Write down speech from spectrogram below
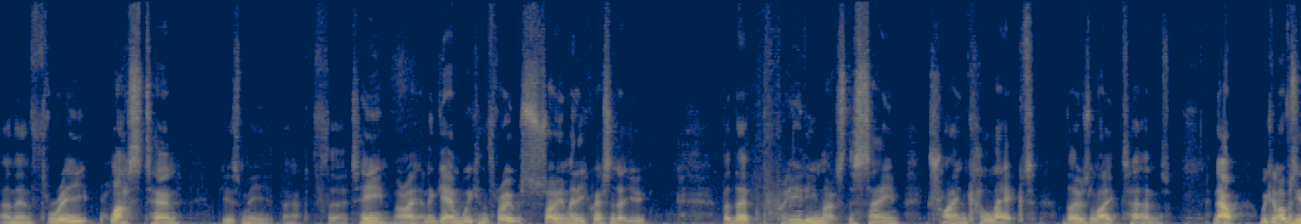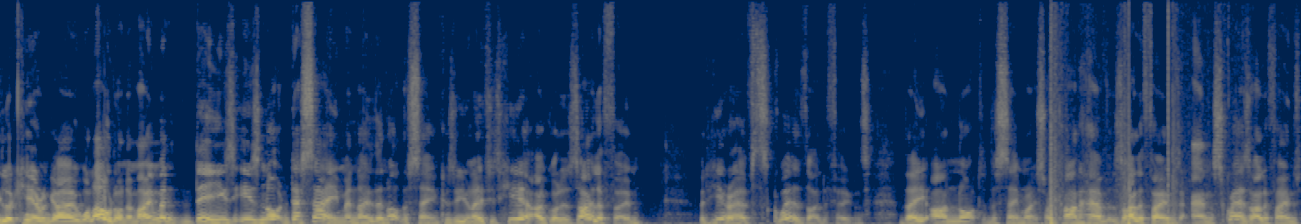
and then 3 plus 10 gives me that 13. All right, and again, we can throw so many questions at you but they're pretty much the same. Try and collect those like terms. Now, we can obviously look here and go, well, hold on a moment, these is not the same. And no, they're not the same, because you'll notice here I've got a xylophone, but here I have square xylophones. They are not the same, right? So I can't have xylophones and square xylophones,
